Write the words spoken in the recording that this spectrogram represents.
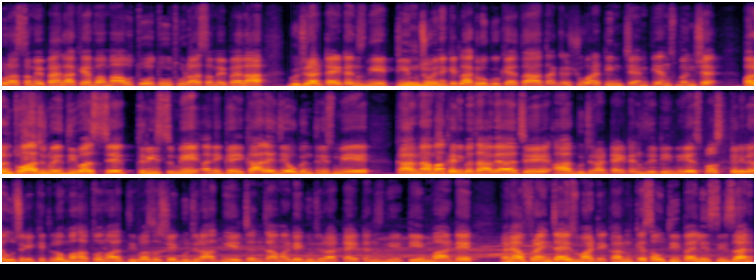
થોડા સમય પહેલા કહેવામાં આવતું હતું. થોડા સમય પહેલા ગુજરાત ટાઇટન્સની એ ટીમ જોઈને કેટલાક લોકો કહેતા હતા કે શું આ ટીમ ચેમ્પિયન્સ બનશે? પરંતુ આજનો એ દિવસ છે ત્રીસ મે અને ગઈકાલે જે ઓગણત્રીસ મે કારનામા કરી બતાવ્યા છે, આ ગુજરાત ટાઇટન્સની ટીમ એ સ્પષ્ટ કરી રહ્યું છે કે કેટલો મહત્વનો આ દિવસ હશે ગુજરાતની એ જનતા માટે, ગુજરાત ટાઇટન્સની ટીમ માટે અને આ ફ્રેન્ચાઇઝ માટે. કારણ કે સૌથી પહેલી સિઝન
